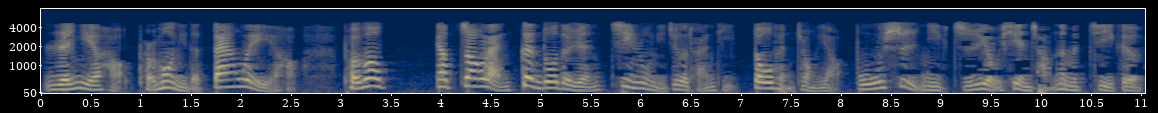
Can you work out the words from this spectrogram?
人也好，promote 你的单位也好，promote 要招揽更多的人进入你这个团体都很重要，不是你只有现场那么几个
